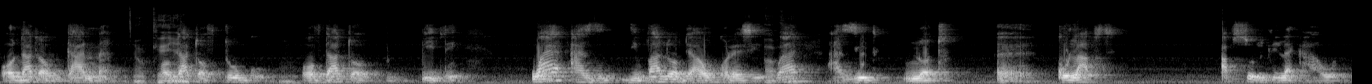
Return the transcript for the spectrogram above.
or that of Ghana, okay, or yeah. that of Togo, or that of Benin, why has the, the, value of their own currency, okay. why has it not uh, collapsed? Absolutely like our own.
